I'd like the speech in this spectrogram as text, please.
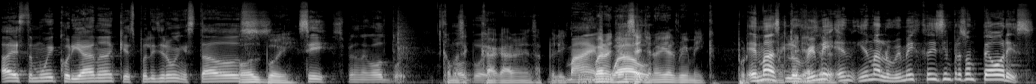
ah, esta movie coreana que después le hicieron en Estados. Oldboy. Sí, estoy pensando en Oldboy. Cómo se cagaron en esa película. Bueno, yo no sé, yo no vi el remake. Porque Es más, los remakes, es más, los remakes casi siempre son peores.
